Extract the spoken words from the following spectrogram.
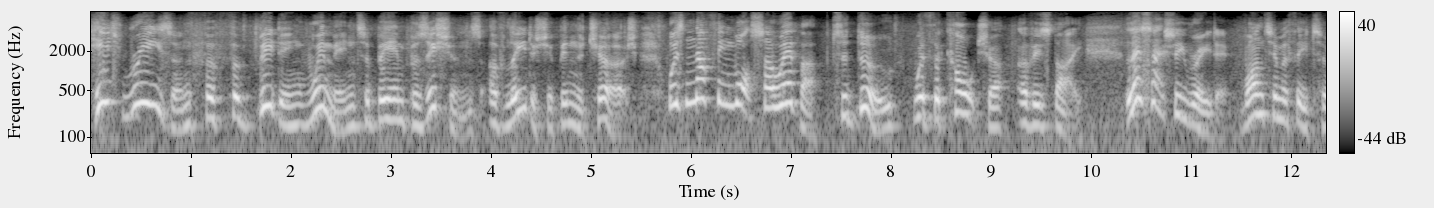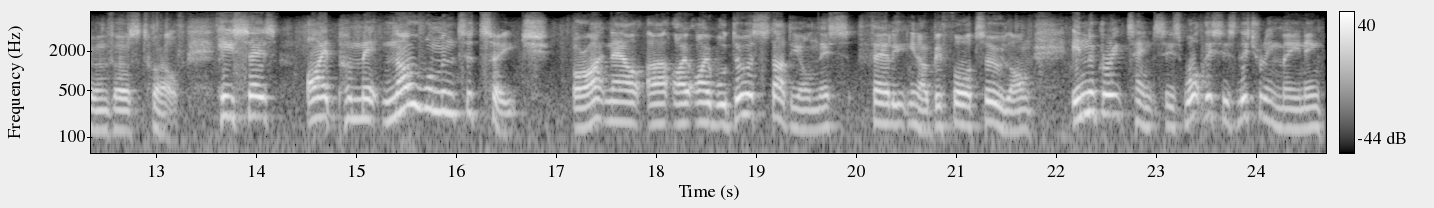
His reason for forbidding women to be in positions of leadership in the church was nothing whatsoever to do with the culture of his day. Let's actually read it. 1 Timothy 2 and verse 12. He says, I permit no woman to teach all right, now uh, I, I will do a study on this fairly, you know, before too long. In the Greek tenses, what this is literally meaning,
